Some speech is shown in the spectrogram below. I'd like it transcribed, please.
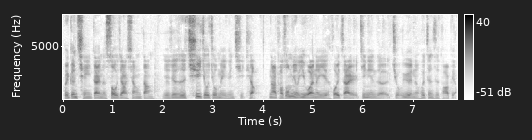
会跟前一代呢售价相当，也就是七九九美元起跳。那他说没有意外呢，也会在今年的九月呢会正式发表。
